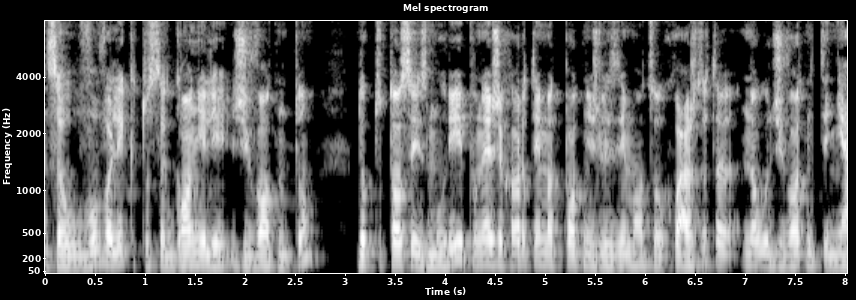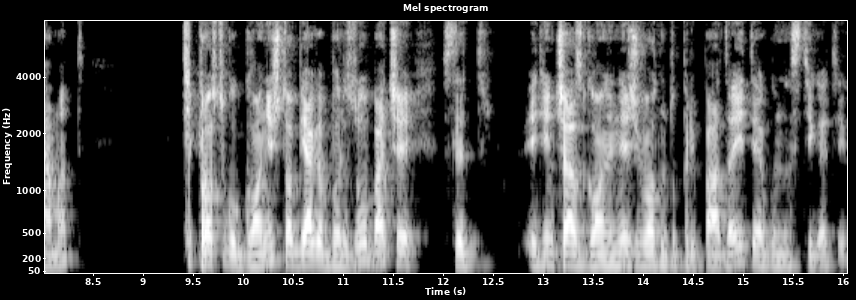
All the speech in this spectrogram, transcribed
са ловували, като са гонили животното, докато то се измори и понеже хората имат потни жлези, могат се охлаждат, а много от животните нямат, ти просто го гониш, то бяга бързо, обаче след един час гонене животното припада и те го настигат и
